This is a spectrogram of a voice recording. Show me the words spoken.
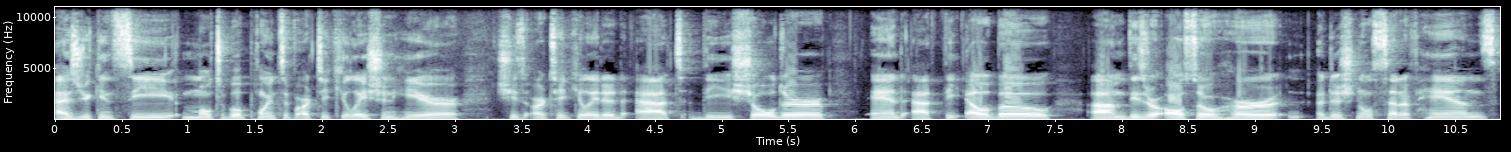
as you can see, multiple points of articulation here. She's articulated at the shoulder and at the elbow. Um, these are also her additional set of hands.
